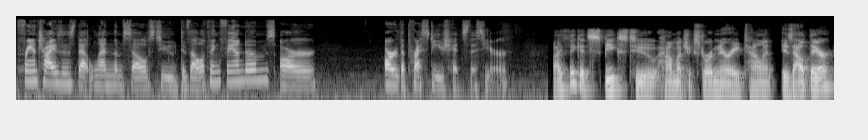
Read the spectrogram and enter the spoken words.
franchises that lend themselves to developing fandoms are are the prestige hits this year. I think it speaks to how much extraordinary talent is out there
